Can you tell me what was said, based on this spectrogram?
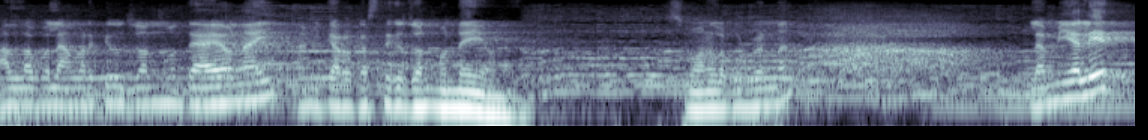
আল্লাহ বলে আমার কেউ জন্ম দেয়ও নাই, আমি কারও কাছ থেকে জন্ম নেইও নাই। সুমান আল্লাহ করবেন না? লাম ইয়ালিদ।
